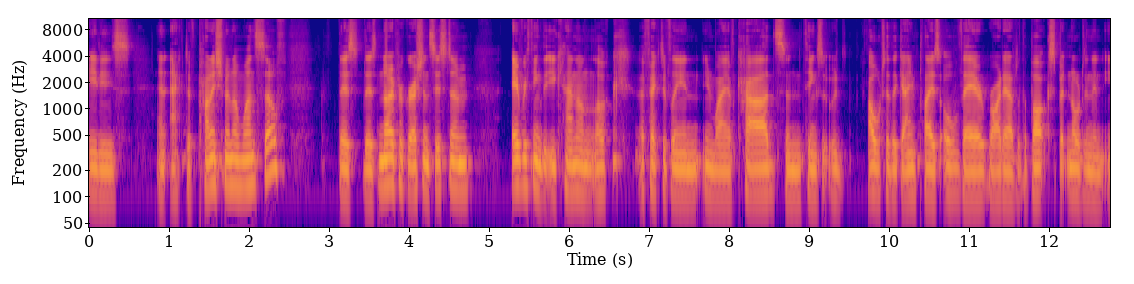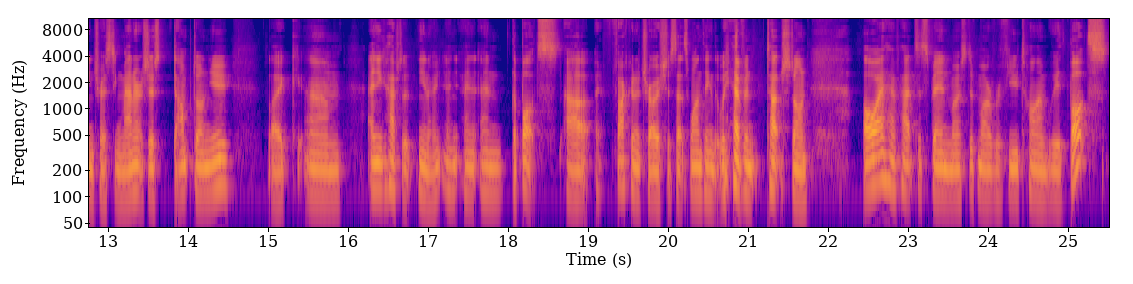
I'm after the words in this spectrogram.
It is an act of punishment on oneself. There's there's no progression system. Everything that you can unlock effectively in, in way of cards and things that would alter the gameplay is all there right out of the box, but not in an interesting manner. It's just dumped on you. Like um and you have to, you know, and, and, and the bots are fucking atrocious. That's one thing that we haven't touched on. I have had to spend most of my review time with bots.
